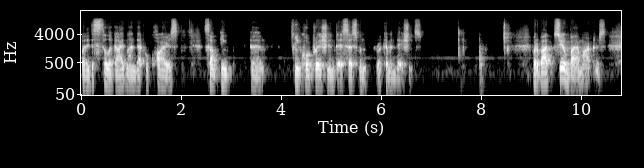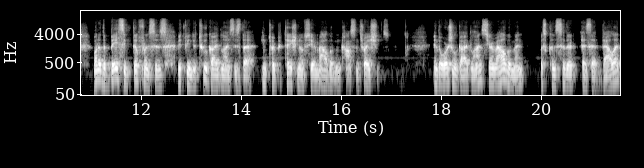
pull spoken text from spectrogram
but it is still a guideline that requires some in, uh, incorporation into assessment recommendations. What about serum biomarkers? One of the basic differences between the two guidelines is the interpretation of serum albumin concentrations. In the original guidelines, serum albumin was considered as a valid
